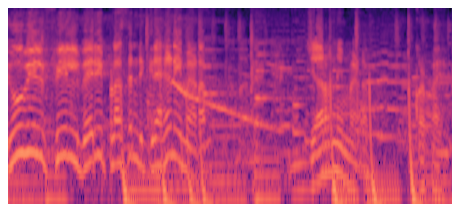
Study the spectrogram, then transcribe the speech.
you will feel very pleasant ഗ്രഹണി മാഡം ജേർണി മാഡം കുഴപ്പമില്ല.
